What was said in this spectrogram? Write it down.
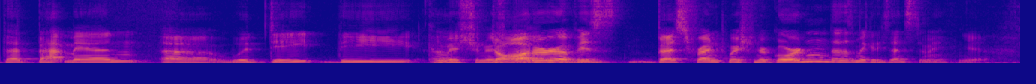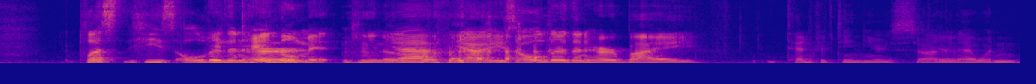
that Batman uh, would date the uh, daughter, daughter, of yeah. his best friend, Commissioner Gordon. That doesn't make any sense to me. yeah Plus, he's older than her. entanglement. You know. Yeah, yeah, he's older than her by 10, 15 years. So I mean, I wouldn't.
